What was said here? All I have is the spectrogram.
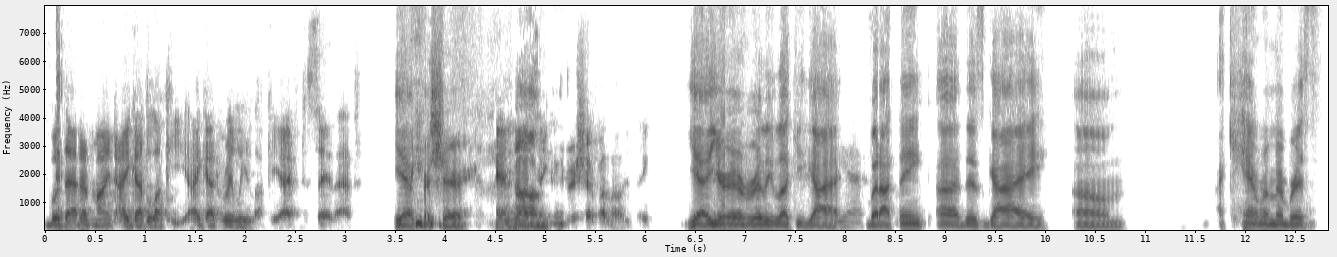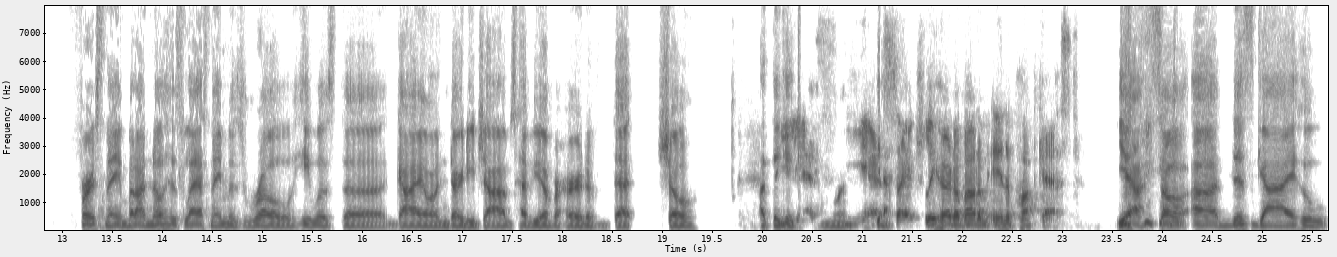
with that in mind i got lucky. I got really lucky i have to say that. Yeah for sure. And not um, take ownership on everything yeah you're a really lucky guy yeah. but i think uh, this guy um, i can't remember his first name, but I know his last name is Rowe. He was the guy on Dirty Jobs. Have you ever heard of that show? I think it yes, yes. Yeah. I actually heard about him in a podcast. Yeah. So uh, this guy who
